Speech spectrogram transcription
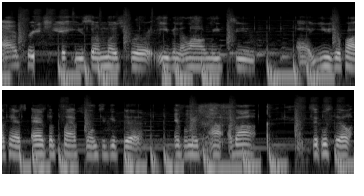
I appreciate you so much for even allowing me to uh, use your podcast as a platform to get the information out about sickle cell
